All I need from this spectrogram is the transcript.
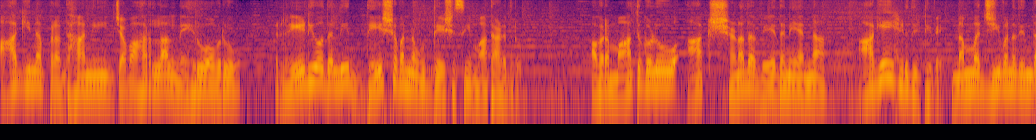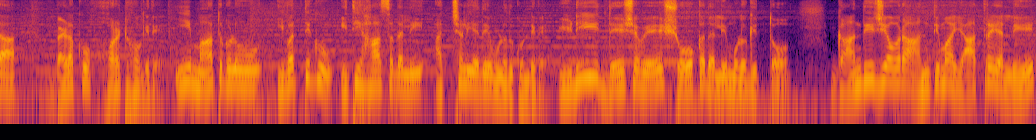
ಆಗಿನ ಪ್ರಧಾನಿ ಜವಾಹರ್ಲಾಲ್ ನೆಹರು ಅವರು ರೇಡಿಯೋದಲ್ಲಿ ದೇಶವನ್ನು ಉದ್ದೇಶಿಸಿ ಮಾತಾಡಿದರು. ಅವರ ಮಾತುಗಳು ಆ ಕ್ಷಣದ ವೇದನೆಯನ್ನ ಆಗೇ ಹಿಡಿದಿಟ್ಟಿವೆ. ನಮ್ಮ ಜೀವನದಿಂದ ಬೆಳಕು ಹೊರಟು ಹೋಗಿದೆ. ಈ ಮಾತುಗಳು ಇವತ್ತಿಗೂ ಇತಿಹಾಸದಲ್ಲಿ ಅಚ್ಚಳಿಯದೆ ಉಳಿದುಕೊಂಡಿವೆ. ಇಡೀ ದೇಶವೇ ಶೋಕದಲ್ಲಿ ಮುಳುಗಿತ್ತು. ಗಾಂಧೀಜಿಯವರ ಅಂತಿಮ ಯಾತ್ರೆಯಲ್ಲಿ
